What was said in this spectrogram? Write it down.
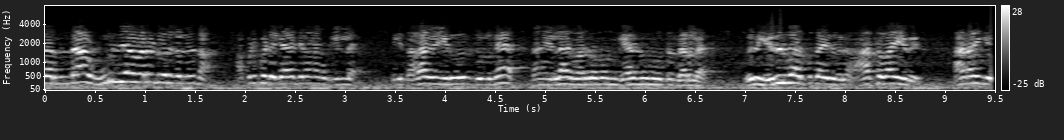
தந்தா உறுதியா வரணும் சொல்லிருந்தான் அப்படிப்பட்ட கேரண்டி நமக்கு இல்ல. நீங்க தராவி இருபது சொல்லுங்க. நாங்க எல்லாரும் வரணும்னு கேரண்டி ஒருத்தன் தரல. வெறும் எதிர்பார்ப்பு தான் இது வெறும் ஆசை தான் இது. ஆனா இங்க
